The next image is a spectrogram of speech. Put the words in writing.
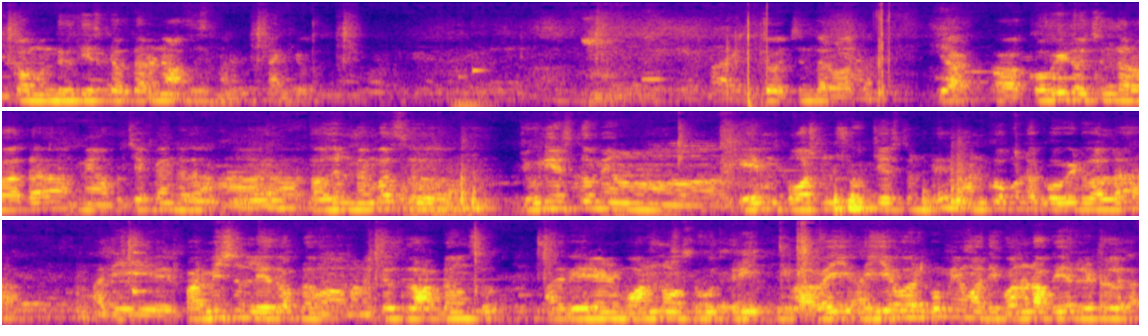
ఇంకా ముందుకు తీసుకెళ్తారని ఆశిస్తున్నాను. థ్యాంక్ యూ వచ్చిన తర్వాత యా కోవిడ్ వచ్చిన తర్వాత మేము అప్పుడు చెప్పాం కదా థౌజండ్ మెంబర్స్ జూనియర్స్తో మేము గేమ్ పోస్టర్ షూట్ చేస్తుంటే అనుకోకుండా కోవిడ్ వల్ల అది పర్మిషన్ లేదు. అప్పుడు మనకు తెలుసు లాక్డౌన్స్ అది వేరియంట్ వన్ టూ త్రీ ఇవి అవి అయ్యే వరకు మేము అది వన్ అండ్ హాఫ్ ఇయర్ లిటరల్గా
